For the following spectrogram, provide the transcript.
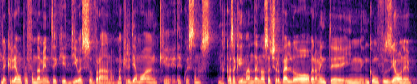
noi crediamo profondamente che Dio è sovrano, ma crediamo anche, ed è questa una, una cosa che manda il nostro cervello veramente in, in confusione,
